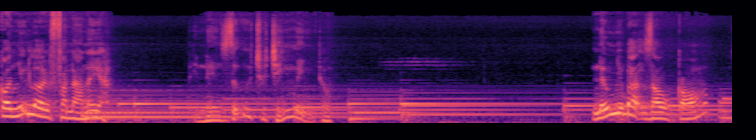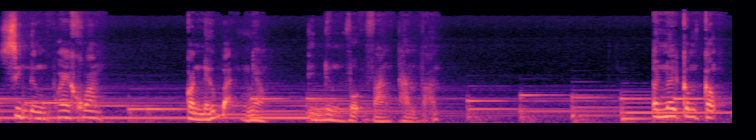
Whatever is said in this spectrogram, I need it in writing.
Còn những lời phàn nàn ấy à thì nên giữ cho chính mình thôi. Nếu như bạn giàu có, xin đừng khoe khoang. Còn nếu bạn nghèo, thì đừng vội vàng than vãn. Ở nơi công cộng,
